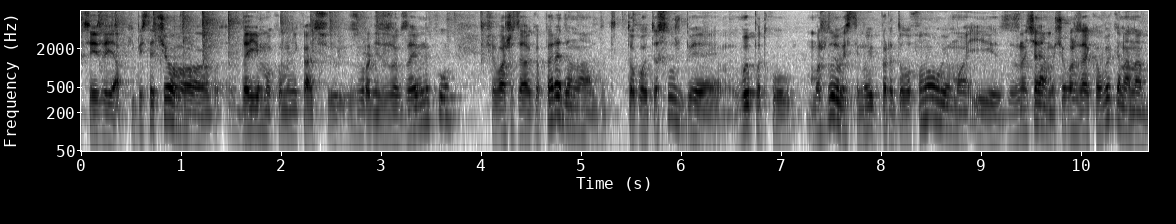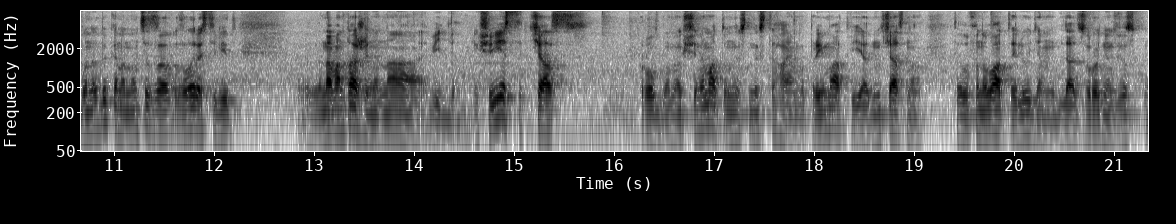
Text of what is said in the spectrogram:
цієї заявки. Після чого даємо комунікацію, зворотній зв'язок заявнику, що ваша заявка передана до такої-то служби. У випадку можливості ми перетелефоновуємо і зазначаємо, що ваша заявка виконана або не виконана. Це в залежності від е, навантаження на відділ. Якщо є час, робимо. Якщо нема, то не встигаємо приймати і одночасно телефонувати людям для зворотнього зв'язку.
